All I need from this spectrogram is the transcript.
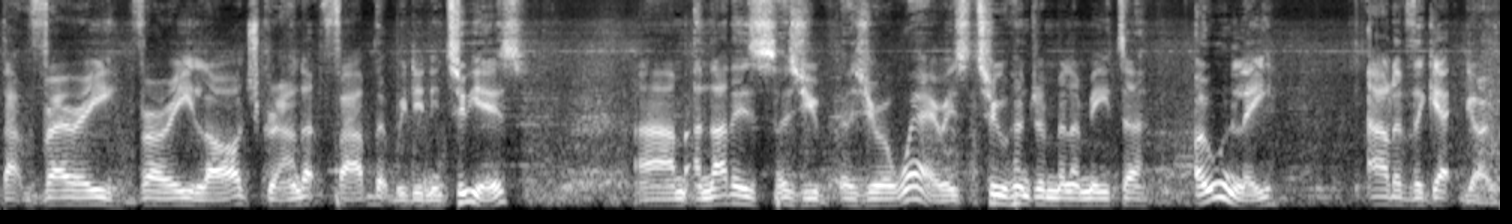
that very very large ground up fab that we did in two years. Um, and that is, as you as you're aware, is 200 millimeter only out of the get go.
